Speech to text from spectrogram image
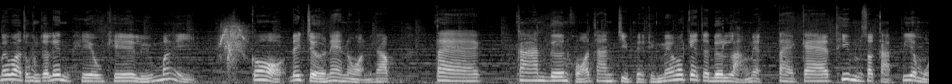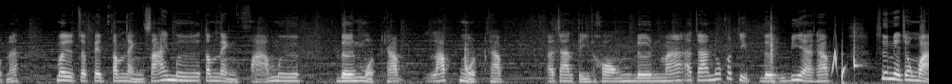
ไม่ว่าคุณจะเล่นเพลเคหรือไม่ ก็ได้เจอแน่นอนครับ แต่การเดินของอาจารย์จิบเนี่ยถึงแม้ว่าแกจะเดินหลังเนี่ยแต่แกทิ่มสกัดเบี้ยหมดนะไม่ว่าจะเป็นตำแหน่งซ้ายมือตำแหน่งขวามือเดินหมดครับ รับหมดครับ อาจารย์ตีทองเดินม้าอาจารย์นกกระจิบเดินเบี้ยครับ ซึ่งในจังหวะ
